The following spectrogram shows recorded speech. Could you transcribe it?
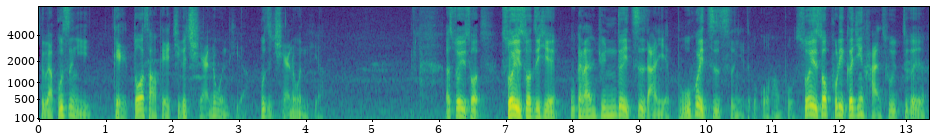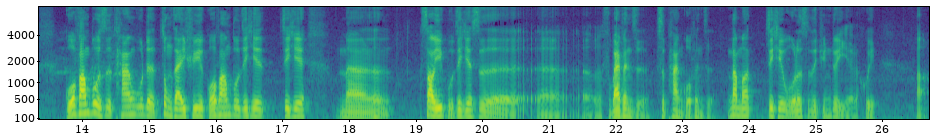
对吧？不是你给多少给几个钱的问题啊，不是钱的问题啊。呃，所以说。所以说，这些乌克兰军队自然也不会支持你这个国防部。所以说，普里戈金喊出这个国防部是贪污的重灾区，国防部这些这些，呃，绍伊古这些是呃呃腐败分子，是叛国分子。那么这些俄罗斯的军队也会啊，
